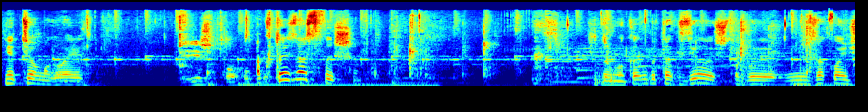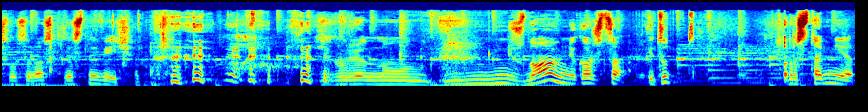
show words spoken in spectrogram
нет, Тёма говорит, а кто из нас выше? думаю, как бы так сделать, чтобы не закончился воскресный вечер? Я говорю, ну, не знаю, мне кажется. И тут ростомер.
